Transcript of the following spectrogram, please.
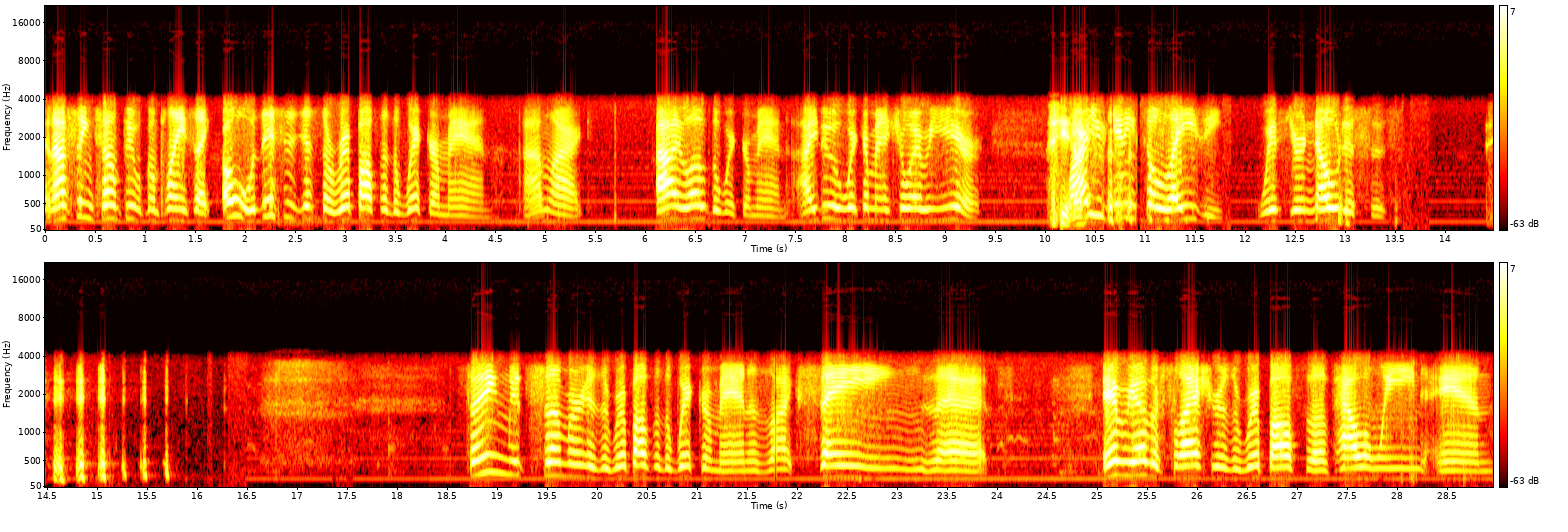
And I've seen some people complain, say, "Oh, this is just a rip off of the Wicker Man." I'm like, I love the Wicker Man. I do a Wicker Man show every year. Why are you getting so lazy with your notices? Saying Midsommar is a rip off of the Wicker Man is like saying that every other slasher is a rip off of Halloween and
